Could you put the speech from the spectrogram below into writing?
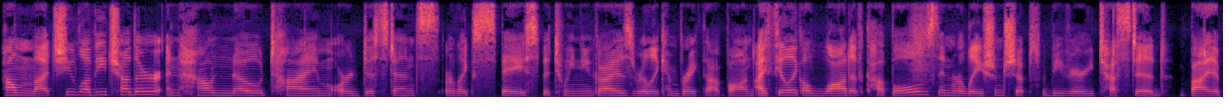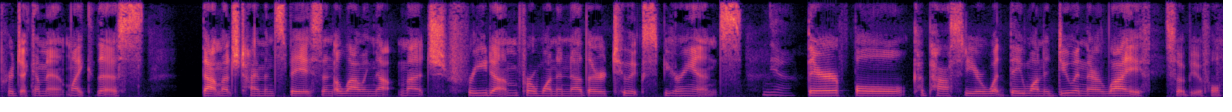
How much you love each other and how no time or distance or like space between you guys really can break that bond. I feel like a lot of couples in relationships would be very tested by a predicament like this that much time and space and allowing that much freedom for one another to experience yeah. their full capacity or what they want to do in their life. So beautiful.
